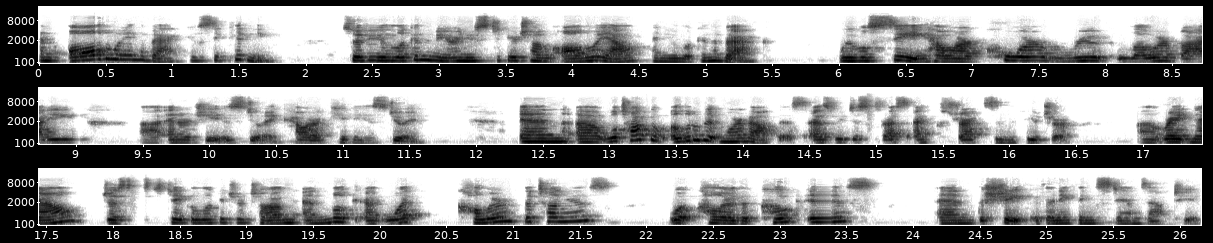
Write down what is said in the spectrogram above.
And all the way in the back, you'll see kidney. So if you look in the mirror and you stick your tongue all the way out and you look in the back, we will see how our core root lower body uh, energy is doing, how our kidney is doing. And uh, we'll talk a little bit more about this as we discuss extracts in the future. Uh, right now, just take a look at your tongue and look at what color the tongue is, what color the coat is, and the shape, if anything stands out to you.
